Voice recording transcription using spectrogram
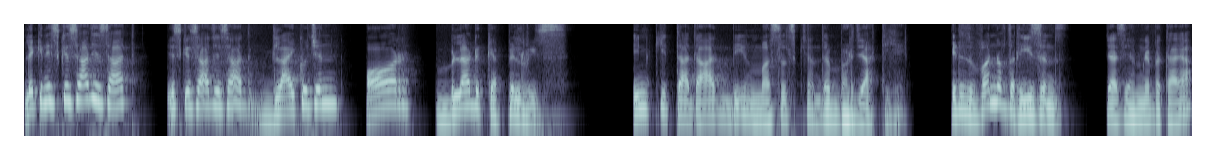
लेकिन इसके साथ ही साथ, इसके साथ ही साथ ग्लाइकोजन और ब्लड कैपिलरीज इनकी तादाद भी मसल्स के अंदर बढ़ जाती है। It is one of the reasons जैसे हमने बताया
